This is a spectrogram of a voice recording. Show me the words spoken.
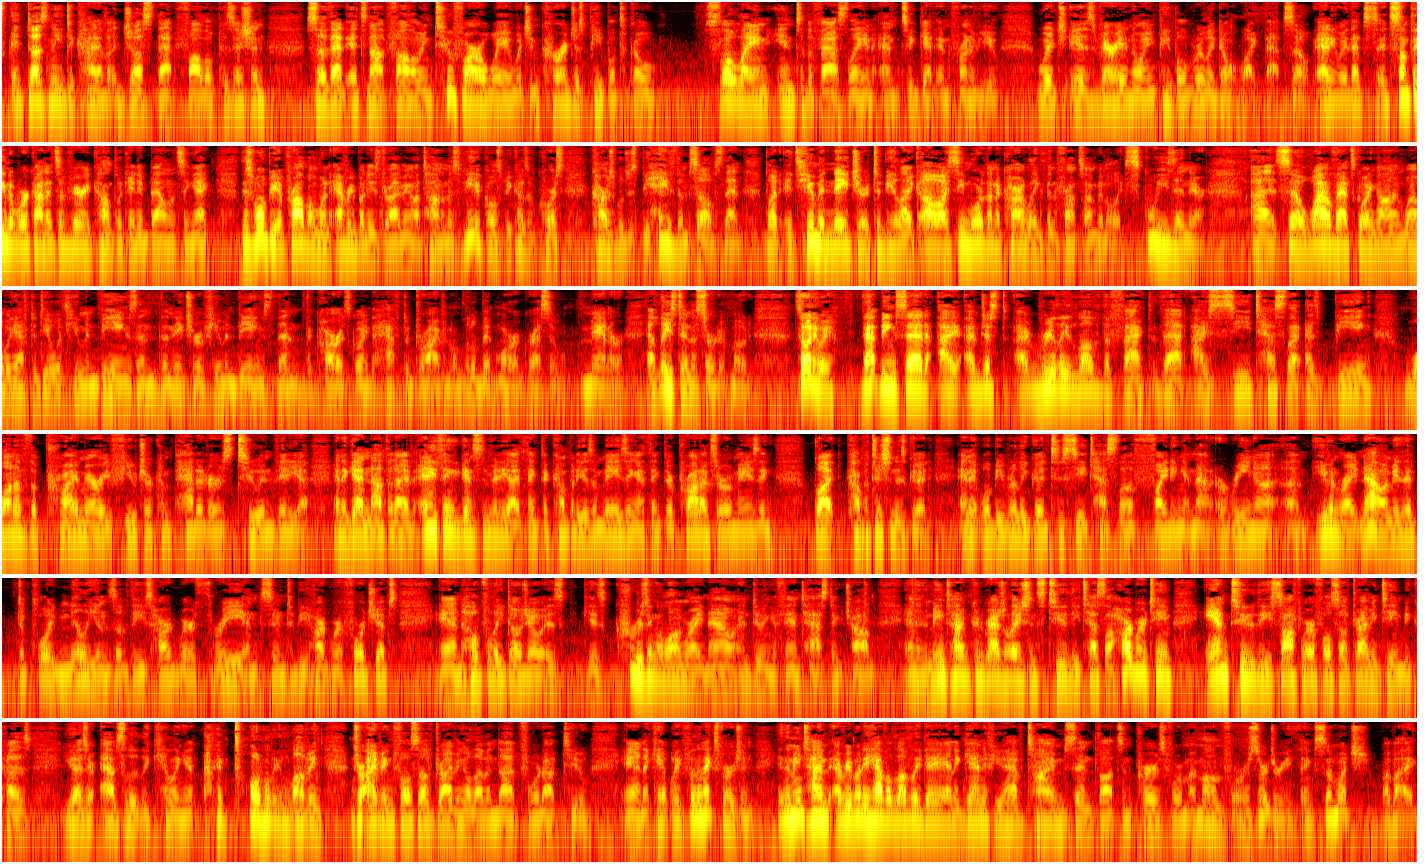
it does need to kind of adjust that follow position so that it's not following too far away, which encourages people to go slow lane into the fast lane and to get in front of you, which is very annoying. People really don't like that. So anyway, that's it's something to work on. It's a very complicated balancing act. This won't be a problem when everybody's driving autonomous vehicles because of course cars will just behave themselves then. But it's human nature to be like, oh, I see more than a car length in front, so I'm gonna like squeeze in there. Uh, so while that's going on and while we have to deal with human beings and the nature of human beings, then the car is going to have to drive in a little bit more aggressive manner, at least in assertive mode. So anyway, that being said, I, I'm just, I really love the fact that I see Tesla as being one of the primary future competitors to NVIDIA. And again, not that I have anything against NVIDIA. I think the company is amazing. I think their products are amazing, but competition is good. And it will be really good to see Tesla fighting in that arena. Uh, even right now, I mean, they've deployed millions of these hardware three and soon to be hardware four chips. And hopefully Dojo is, is cruising along right now and doing a fantastic job. And in the meantime, congratulations to the Tesla hardware team and to the software full self-driving team because you guys are absolutely killing it. I'm totally loving driving full self-driving 11.4.2 and I can't wait for the next version. In the meantime, everybody have a lovely day. And again, if you have time, send thoughts and prayers for my mom for her surgery. Thanks so much. Bye-bye.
